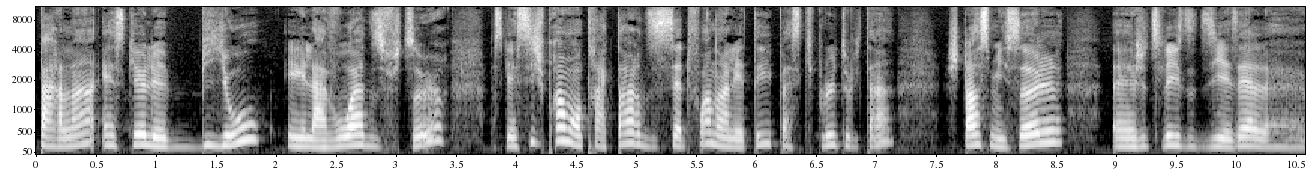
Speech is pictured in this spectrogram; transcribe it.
parlant, est-ce que le bio est la voie du futur? Parce que si je prends mon tracteur 17 fois dans l'été parce qu'il pleut tout le temps, je tasse mes sols, euh, j'utilise du diesel euh,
